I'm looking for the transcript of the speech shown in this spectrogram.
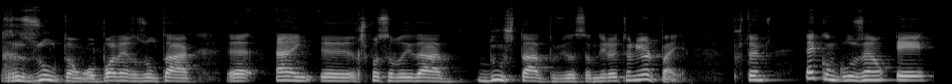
resultam ou podem resultar uh, em uh, responsabilidade do Estado por violação de direito da União Europeia. Portanto, a conclusão é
